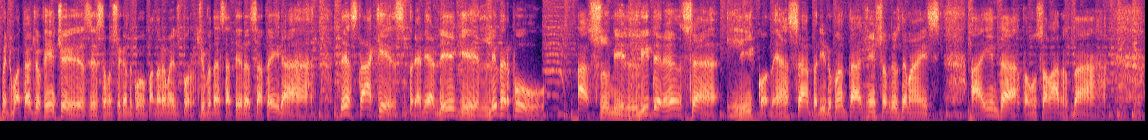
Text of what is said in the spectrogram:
Muito boa tarde, ouvintes. Estamos chegando com o panorama esportivo desta terça-feira. Destaques: Premier League, Liverpool assume liderança e começa a abrir vantagem sobre os demais. Ainda vamos falar da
